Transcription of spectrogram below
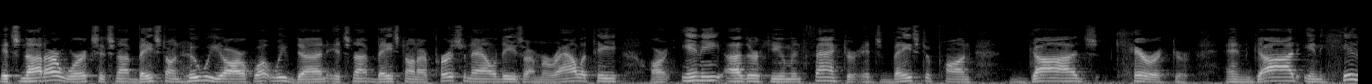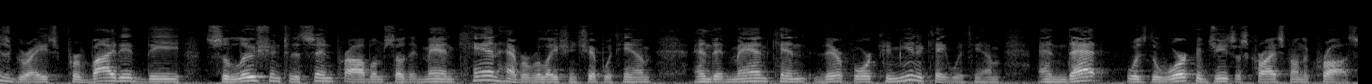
It's not our works. It's not based on who we are, what we've done. It's not based on our personalities, our morality, or any other human factor. It's based upon God's character. And God, in His grace, provided the solution to the sin problem so that man can have a relationship with Him and that man can therefore communicate with Him. And that was the work of Jesus Christ on the cross.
